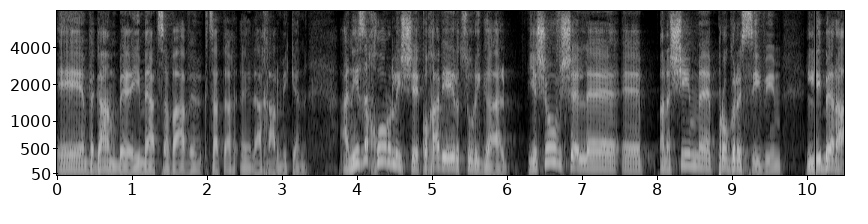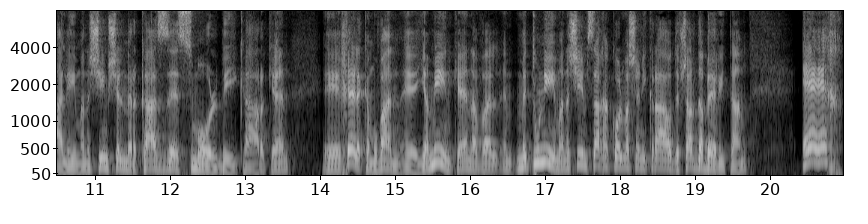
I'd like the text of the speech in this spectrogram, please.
אה, וגם בימי הצבא וקצת אה, לאחר מכן. אני זכור לי שכוכב יאיר צור יגאל יישוב של אנשים פרוגרסיביים, ליברליים, אנשים של מרכז שמאל בעיקר, כן? אה, חלק כמובן אה, ימין, כן? אבל הם מתונים, אנשים סך הכל מה שנקרא, עוד אפשר לדבר איתם. איך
